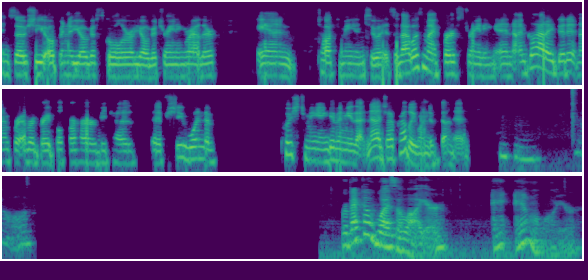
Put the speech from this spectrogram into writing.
and so she opened a yoga school or a yoga training rather and talked me into it so that was my first training and i'm glad i did it and i'm forever grateful for her because if she wouldn't have pushed me and given me that nudge i probably wouldn't have done it Mm-hmm. Rebecca was a lawyer. I am a lawyer.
